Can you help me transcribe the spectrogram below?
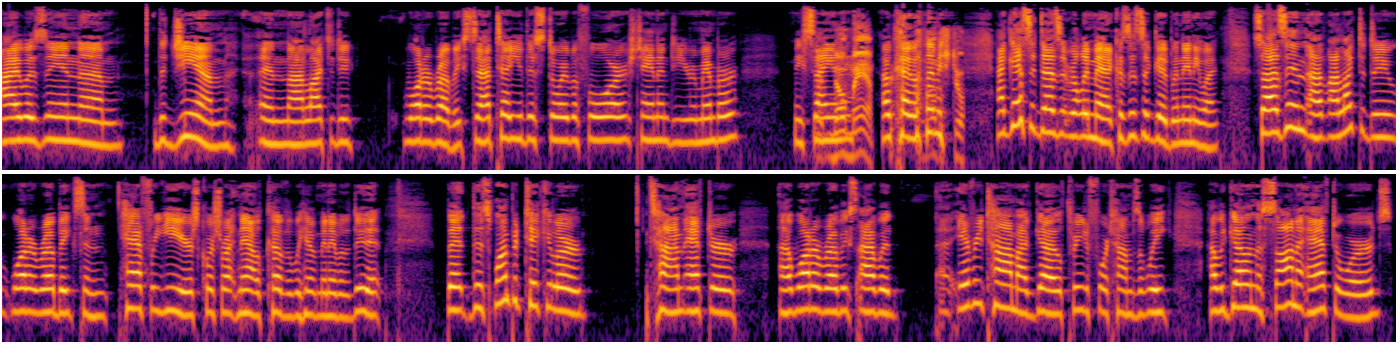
I was in, um, the gym and I like to do water aerobics. Did I tell you this story before, Shannon? Do you remember? Me saying no, ma'am. Okay, well, let me. I guess it doesn't really matter because it's a good one anyway. So I was in. I, I, like to do water aerobics and have for years. Of course, right now with COVID, we haven't been able to do that. But this one particular time after uh, water aerobics, I would uh, every time I'd go three to four times a week. I would go in the sauna afterwards,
